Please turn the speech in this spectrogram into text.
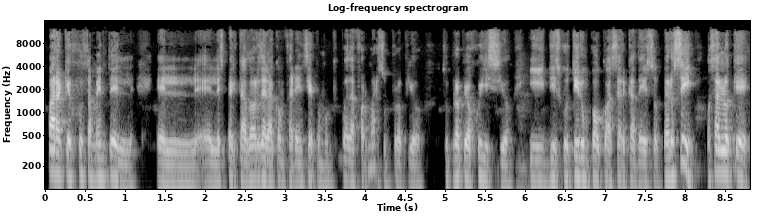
para que justamente el, el, espectador de la conferencia como que pueda formar su propio, su propio juicio y discutir un poco acerca de eso. Pero sí, o sea, lo que,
